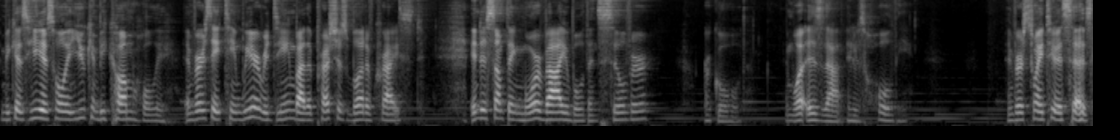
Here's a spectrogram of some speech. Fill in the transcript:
And because he is holy, you can become holy. In verse 18, we are redeemed by the precious blood of Christ into something more valuable than silver or gold. And what is that? It is holy. In verse 22, it says,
